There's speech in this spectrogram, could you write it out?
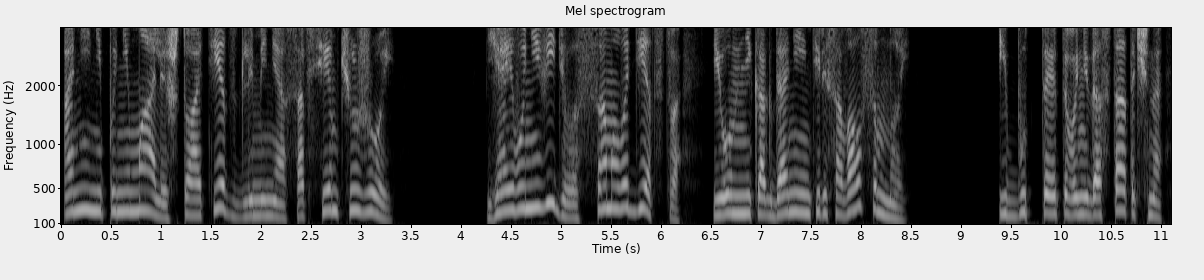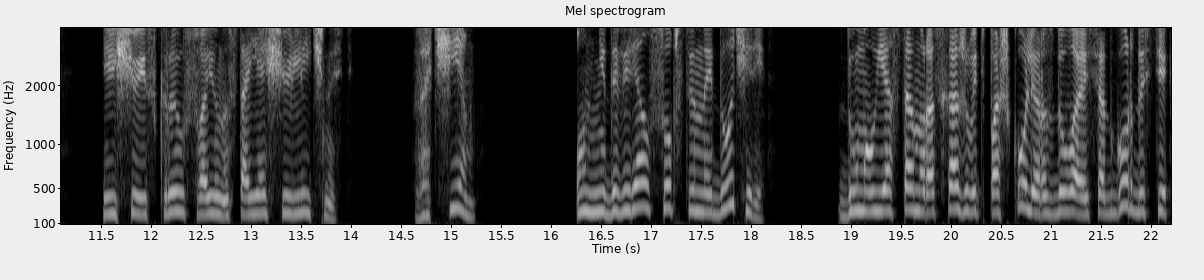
Они не понимали, что отец для меня совсем чужой. Я его не видела с самого детства, и он никогда не интересовался мной. И будто этого недостаточно, еще и скрыл свою настоящую личность. Зачем? Он не доверял собственной дочери — Думал, я стану расхаживать по школе, раздуваясь от гордости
